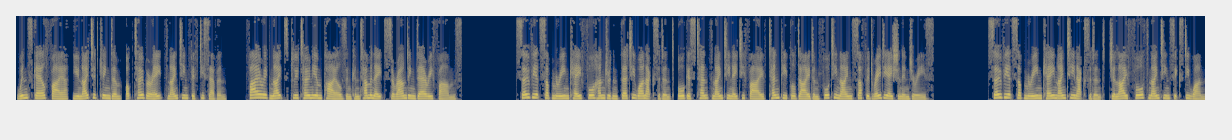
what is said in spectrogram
Windscale fire, United Kingdom, October 8, 1957. Fire ignites plutonium piles and contaminates surrounding dairy farms. Soviet submarine K-431 accident, August 10, 1985 10 people died and 49 suffered radiation injuries. Soviet submarine K-19 accident, July 4, 1961.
